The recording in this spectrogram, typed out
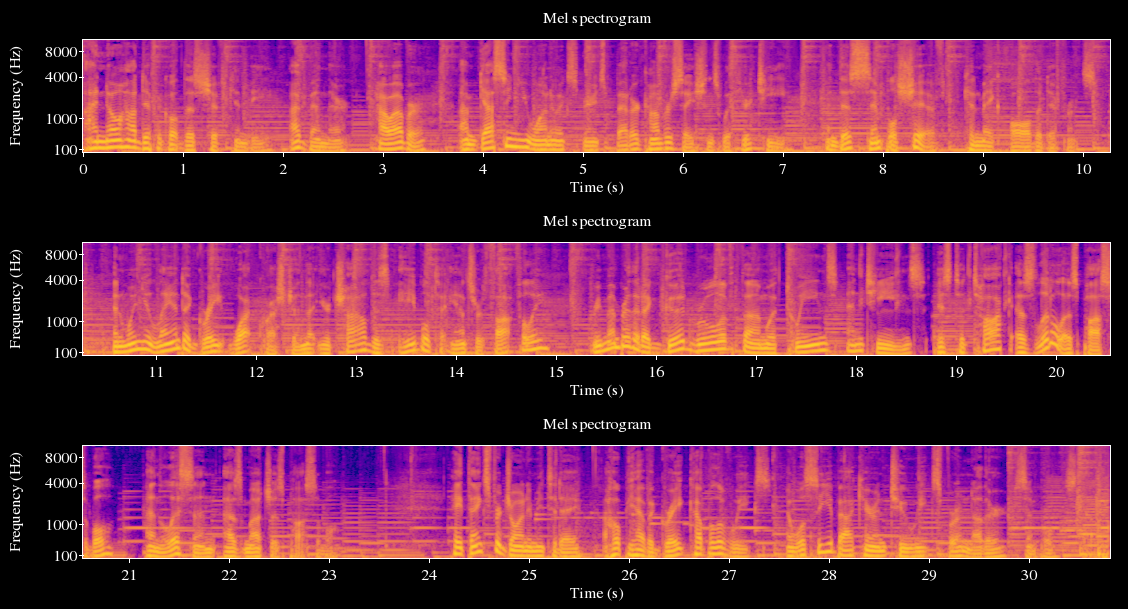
I know how difficult this shift can be. I've been there. However, I'm guessing you want to experience better conversations with your team, and this simple shift can make all the difference. And when you land a great what question that your child is able to answer thoughtfully, remember that a good rule of thumb with tweens and teens is to talk as little as possible and listen as much as possible. Hey, thanks for joining me today. I hope you have a great couple of weeks, and we'll see you back here in two weeks for another simple step.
